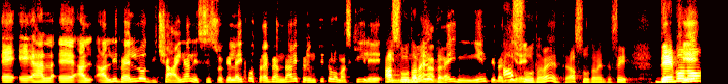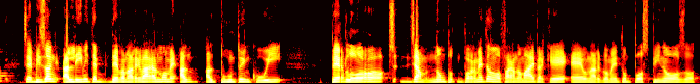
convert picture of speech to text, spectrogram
è, è, al, è al, al, livello di China, nel senso che lei potrebbe andare per un titolo maschile. Assolutamente. non avrei niente da dire. Assolutamente, assolutamente sì. Devono, perché... cioè, bisogna, al limite, devono arrivare al, mom- al, al punto in cui per loro, cioè, diciamo, non, probabilmente non lo faranno mai perché è un argomento un po' spinoso,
